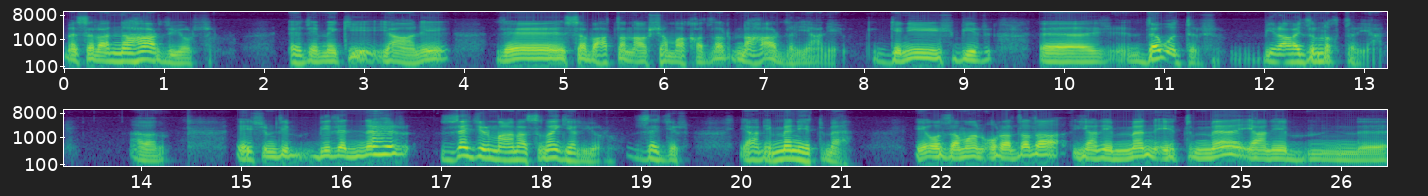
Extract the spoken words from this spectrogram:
Mesela nahar diyorsun. E demek ki yani de sabahtan akşama kadar nahardır yani. Geniş bir e, devıttır. Bir aydınlıktır yani. Efendim. E şimdi bir de nehir zecir manasına geliyor. Zecir. Yani men etme. E o zaman orada da yani men etme yani e,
